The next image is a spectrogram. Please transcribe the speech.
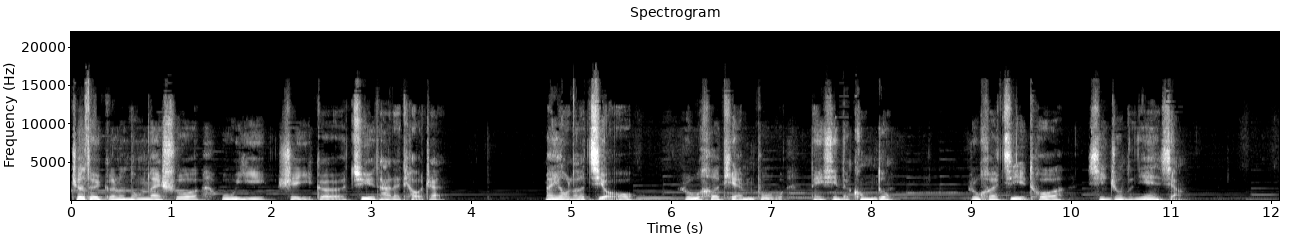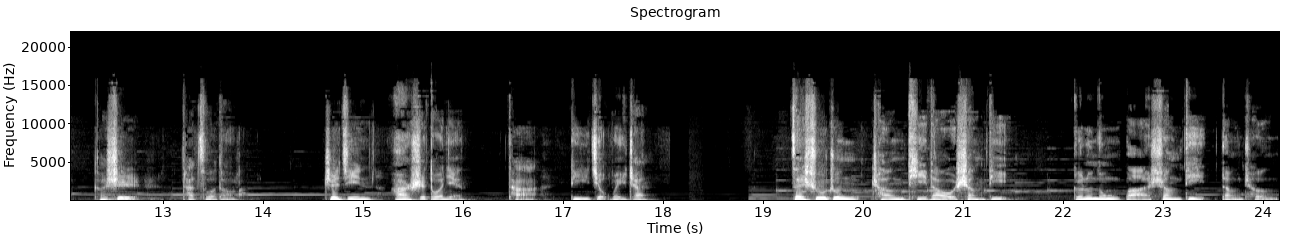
这对格伦农来说无疑是一个巨大的挑战。没有了酒，如何填补内心的空洞？如何寄托心中的念想？可是他做到了。至今二十多年，他滴酒未沾。在书中常提到上帝，格伦农把上帝当成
